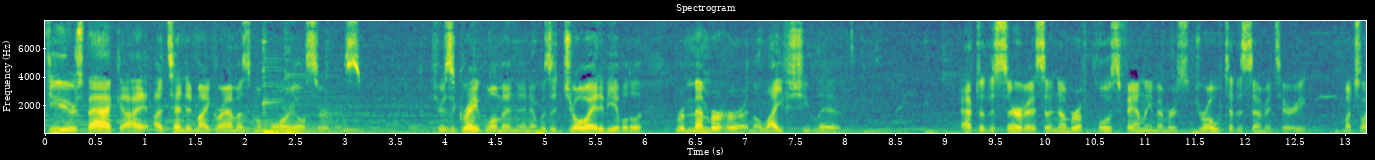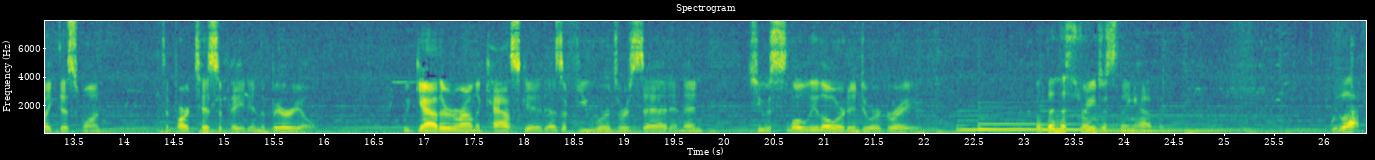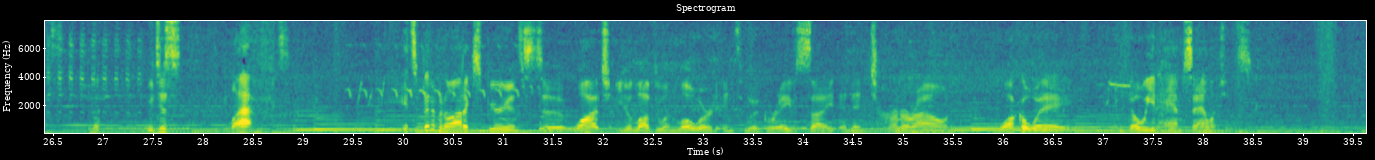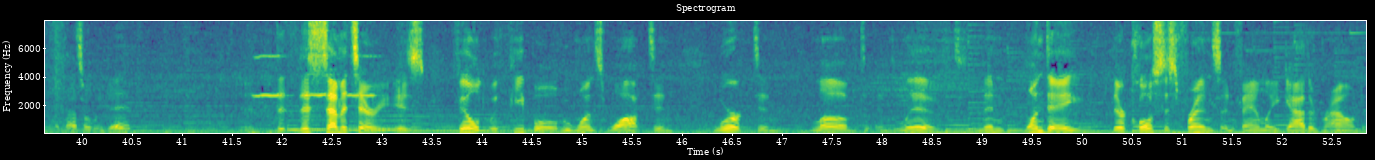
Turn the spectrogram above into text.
few years back, I attended my grandma's memorial service. She was a great woman, and it was a joy to be able to remember her and the life she lived. After the service, a number of close family members drove to the cemetery, much like this one, to participate in the burial. We gathered around the casket as a few words were said, and then she was slowly lowered into her grave. But then the strangest thing happened. We left. we just left. It's a bit of an odd experience to watch your loved one lowered into a grave site and then turn around, walk away, and go eat ham sandwiches. But that's what we did. This cemetery is filled with people who once walked and worked and loved and lived. And then one day, their closest friends and family gathered round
